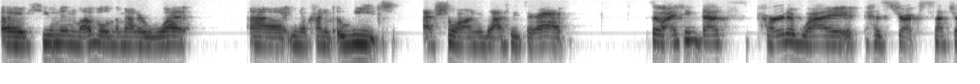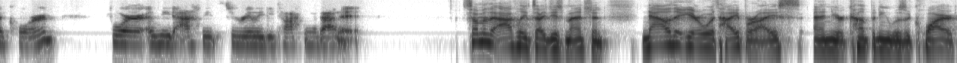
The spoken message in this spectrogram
a human level no matter what uh, you know kind of elite echelon these athletes are at. So i think that's part of why it has struck such a chord for elite athletes to really be talking about it some of the athletes I just mentioned, now that you're with Hyperice and your company was acquired,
